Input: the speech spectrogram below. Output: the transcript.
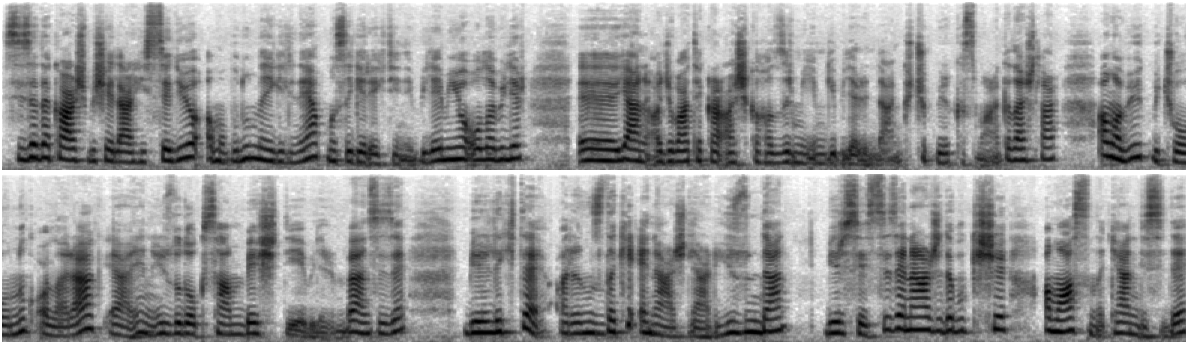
size de karşı bir şeyler hissediyor ama bununla ilgili ne yapması gerektiğini bilemiyor olabilir. E, yani acaba tekrar aşka hazır mıyım gibilerinden küçük bir kısmı arkadaşlar ama büyük bir çoğunluk olarak yani %95 diyebilirim. Ben size birlikte aranızdaki enerjiler yüzünden bir sessiz enerjide bu kişi ama aslında kendisi de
